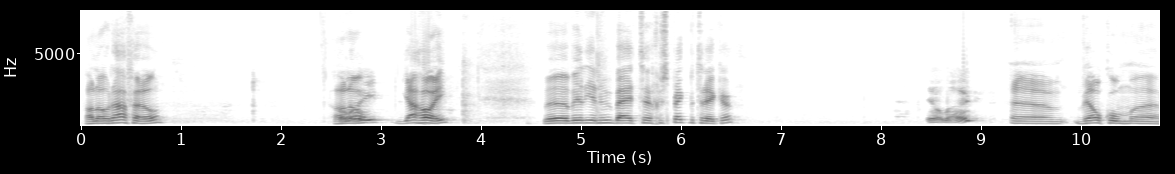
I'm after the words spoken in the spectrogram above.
Hallo Rafael. Hallo. Hoi. Ja, hoi. We willen je nu bij het gesprek betrekken. Heel leuk. Uh, welkom uh,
